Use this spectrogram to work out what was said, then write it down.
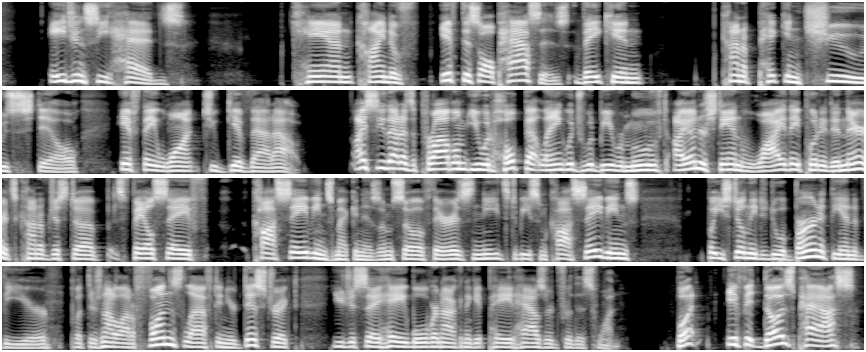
agency heads can kind of if this all passes, they can kind of pick and choose still if they want to give that out. I see that as a problem. You would hope that language would be removed. I understand why they put it in there. It's kind of just a fail safe cost savings mechanism. So if there is needs to be some cost savings, but you still need to do a burn at the end of the year, but there's not a lot of funds left in your district, you just say, hey, well, we're not going to get paid hazard for this one. But if it does pass,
